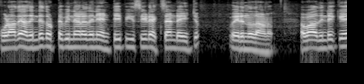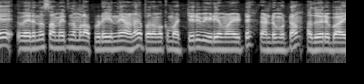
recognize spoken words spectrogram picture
കൂടാതെ അതിന്റെ തൊട്ട് പിന്നാലെ തന്നെ എൻ ടി പി സിയുടെ എക്സാം ഡേറ്റും വരുന്നതാണ്. അപ്പോൾ അതിന്റെയൊക്കെ വരുന്ന സമയത്ത് നമ്മൾ അപ്ലോഡ് ചെയ്യുന്നതാണ്. അപ്പോൾ നമുക്ക് മറ്റൊരു വീഡിയോ ആയിട്ട് കണ്ടുമുട്ടാം. അതുവരെ ബൈ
